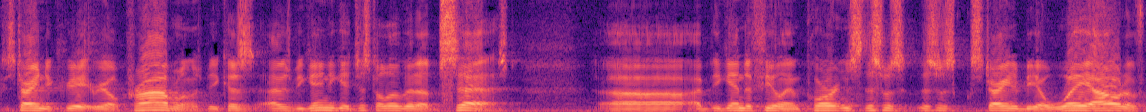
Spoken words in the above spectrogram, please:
starting to create real problems because I was beginning to get just a little bit obsessed. Uh, I began to feel importance. This was, this was starting to be a way out of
